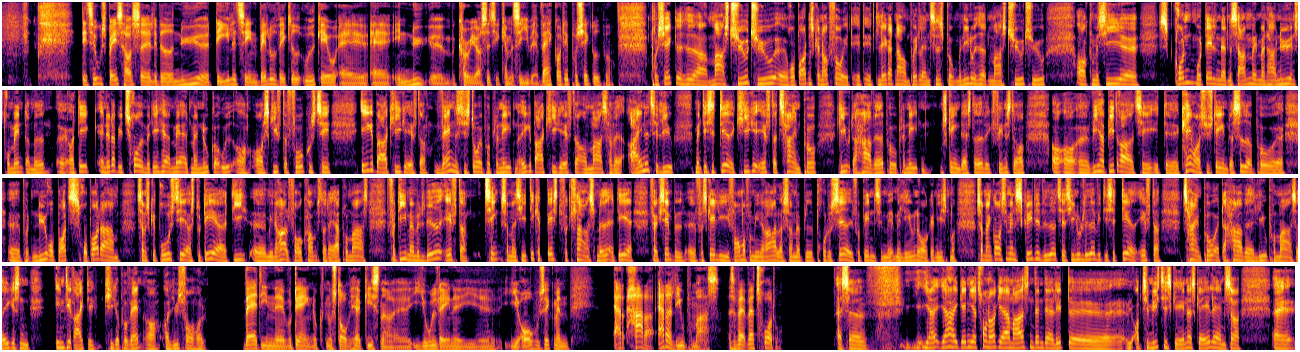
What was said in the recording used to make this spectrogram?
DTU Space har også øh, leveret nye øh, dele til en veludviklet udgave af, af en ny øh, Curiosity, kan man sige. Hvad går det projekt ud på? Projektet hedder Mars 2020. Øh, robotten skal nok få et, et, et lækkert navn på et eller andet tidspunkt, men lige nu hedder den Mars 2020. Og kan man sige, øh, grundmodellen er den samme, men man har nye instrumenter med. Og det er netop i tråd med det her med, at man nu går ud og, og skifter fokus til ikke bare at kigge efter vandets historie på planeten, og ikke bare at kigge efter, om Mars har været egnet til liv, men decideret kigge efter efter tegn på liv, der har været på planeten. Måske endda stadigvæk findes derop. Og, og øh, vi har bidraget til et øh, kamerasystem, der sidder på, øh, øh, på den nye robots robotarm, som skal bruges til at studere de øh, mineralforekomster, der er på Mars, fordi man vil lede efter ting, som man siger, det kan bedst forklares med, at det er for eksempel øh, forskellige former for mineraler, som er blevet produceret i forbindelse med, med levende organismer. Så man går simpelthen skridtet videre til at sige, nu leder vi decideret efter tegn på, at der har været liv på Mars, og ikke sådan indirekte kigger på vand og, og livsforhold. Hvad er din øh, vurdering? Nu, nu står vi her gisner øh, i juledagene i, øh, i Aarhus, ikke? men er, har der, er der liv på Mars? Altså, hvad, hvad tror du? Altså, jeg, jeg har igen, jeg tror nok, jeg er meget sådan den der lidt øh, optimistiske ende af skalaen, så øh,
